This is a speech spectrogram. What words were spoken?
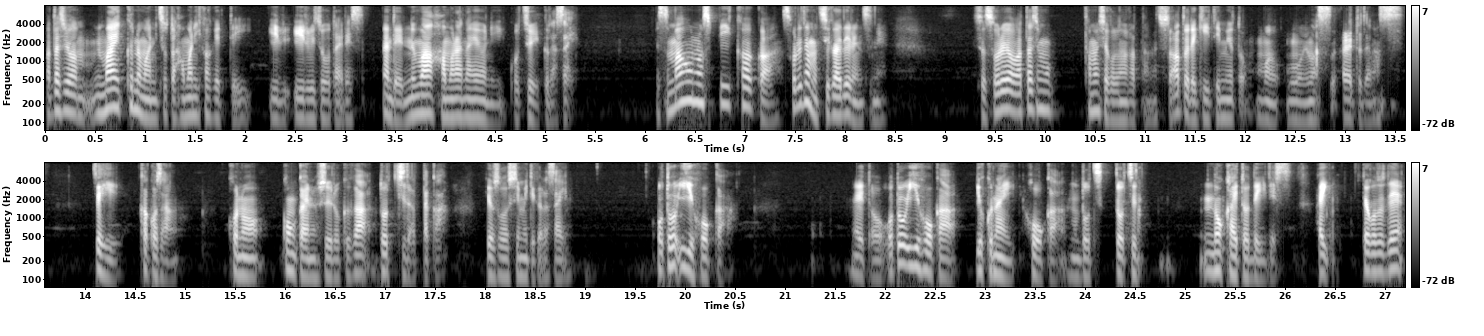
私はマイク沼にちょっとはまりかけている状態です。なんで沼はまらないようにご注意ください。スマホのスピーカーか、それでも違い出るんですね。それは私も試したことなかったので、ちょっと後で聞いてみようと思います。ありがとうございます。ぜひ、かこさん、この今回の収録がどっちだったか予想してみてください。音いい方か、えっ、と、音いい方か、良くない方かのどっち、どっちの回答でいいです。はい。ということで、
